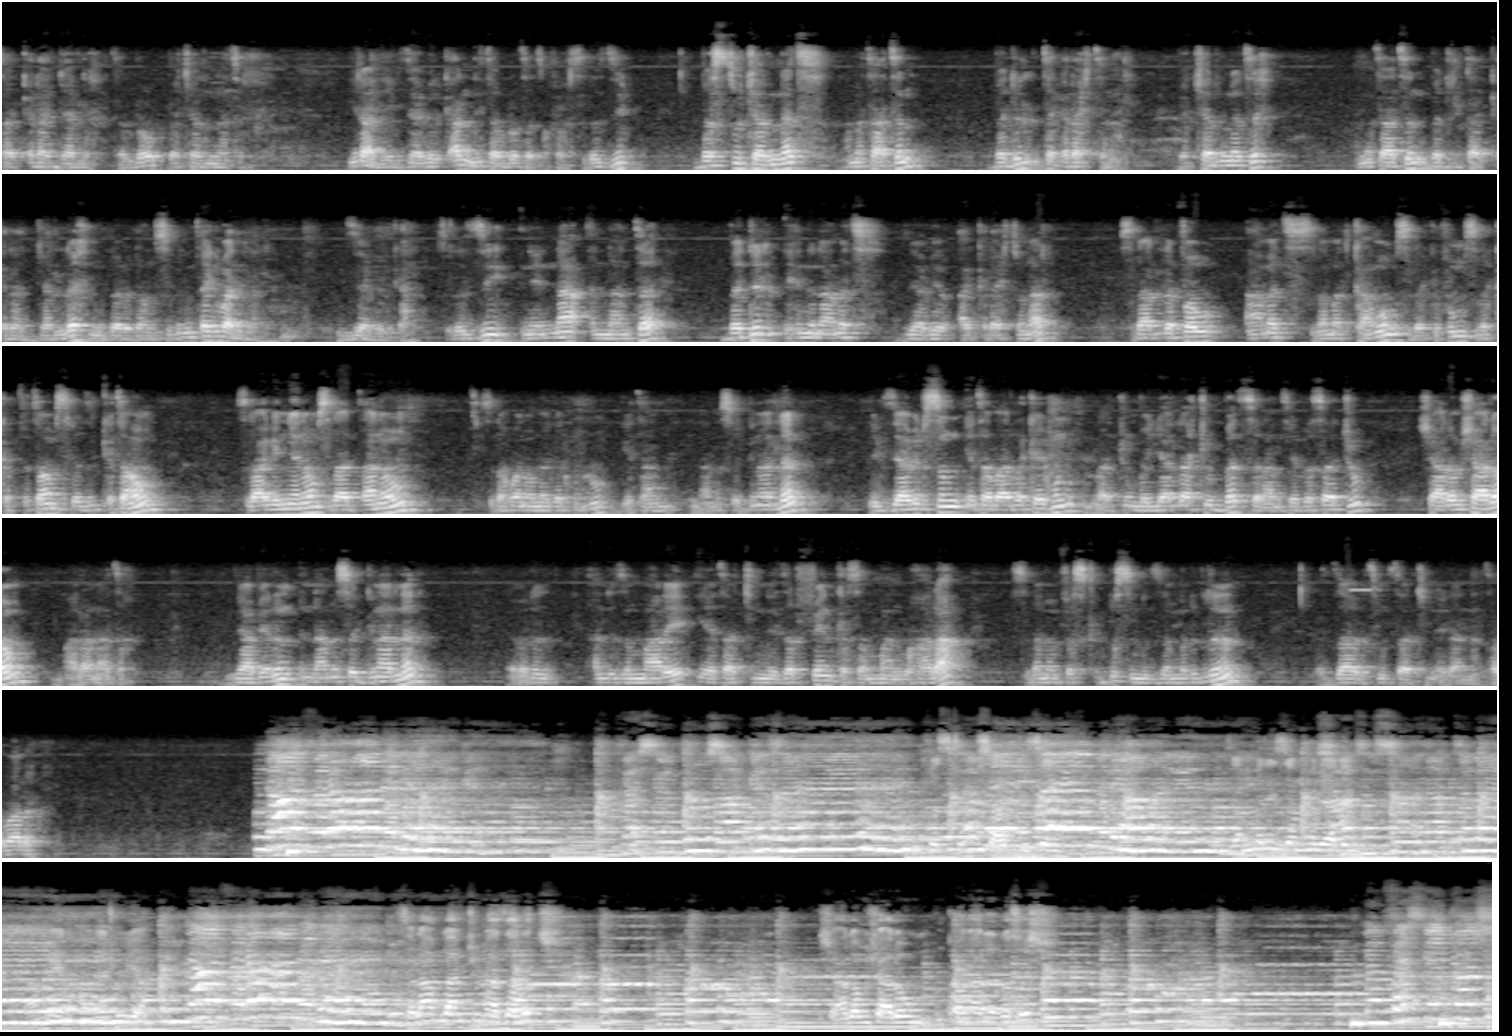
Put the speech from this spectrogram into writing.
ታቀዳጃለህ ተብሎ በቸርነትህ ይላል የእግዚአብሔር ቃል እንዲህ ተብሎ ተጽፏል። ስለዚህ በሱ ቸርነት ዓመታትን በድል ተቀዳጅተናል። በቸርነትህ ዓመታትን በድል ታቀዳጃለህ፣ ምድረ በዳውን ስብል ይጠግባል ይላል እግዚአብሔር ቃል። ስለዚህ እኔና እናንተ በድል ይህንን ዓመት እግዚአብሔር አቀዳጅቶናል። ስላለፈው ዓመት ስለ መልካሙም፣ ስለ ክፉም፣ ስለ ከፍታውም፣ ስለ ዝቅታውም፣ ስላገኘነውም፣ ስላጣነውም ስለሆነው ነገር ሁሉ ጌታን እናመሰግናለን። የእግዚአብሔር ስም የተባረከ ይሁን። ሁላችሁም በያላችሁበት ሰላም ይድረሳችሁ። ሻሎም ሻሎም፣ ማራናታ። እግዚአብሔርን እናመሰግናለን። አንድ ዝማሬ የእህታችንን የዘርፌን ከሰማን በኋላ ስለ መንፈስ ቅዱስ እንዘምርልን። ከዛ ወደ ትምህርታችን እንሄዳለን። ተባረኩ። መንፈስ ቅዱስ አግዘን። ዘምሪ ዘምሪ ያለን አሜን፣ ሃሌሉያ። ሰላም ላንቺ ናዛለች። ሻሎም ሻሎም፣ እንኳን አደረሰሽ። መንፈስ ቅዱስ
